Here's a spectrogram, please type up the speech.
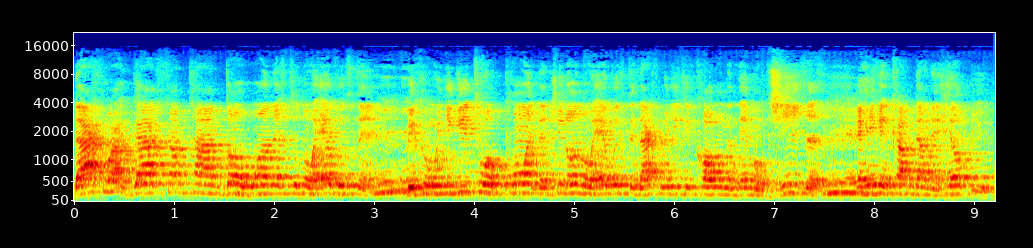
That's why God sometimes don't want us to know everything. Because when you get to a point that you don't know everything, that's when you can call on the name of Jesus. And he can come down and help you.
